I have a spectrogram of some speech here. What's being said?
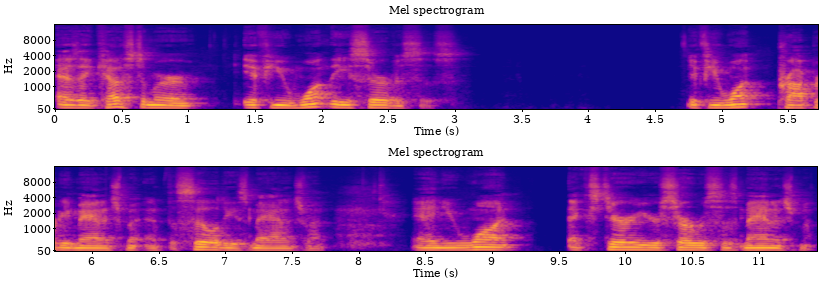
as a customer, if you want these services, if you want property management and facilities management, and you want exterior services management,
